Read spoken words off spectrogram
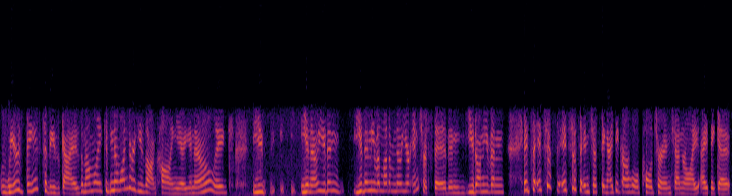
weird things to these guys. And I'm like, no wonder he's not calling you, you know, like you, you know, you didn't, you didn't even let them know you're interested and you don't even it's it's just it's just interesting i think our whole culture in general i i think it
